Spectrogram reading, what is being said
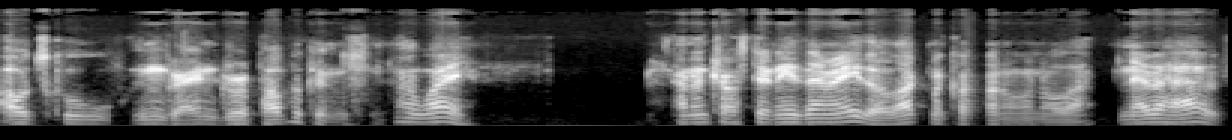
old school ingrained Republicans. No way. I don't trust any of them either. Like McConnell and all that. Never have.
